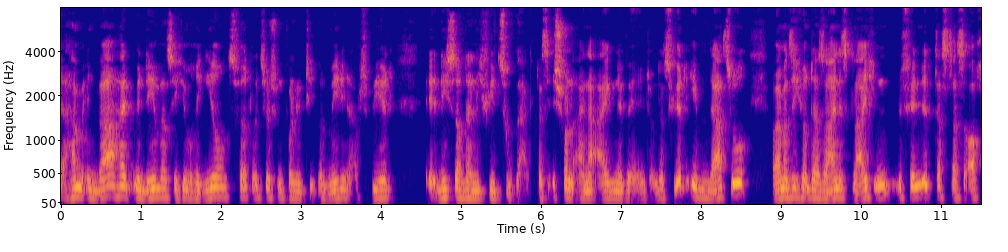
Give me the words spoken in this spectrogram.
haben in Wahrheit mit dem, was sich im Regierungsviertel zwischen Politik und Medien abspielt, äh, nicht sonderlich viel Zugang. Das ist schon eine eigene Welt. Und das führt eben dazu, weil man sich unter seinesgleichen befindet, dass das auch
